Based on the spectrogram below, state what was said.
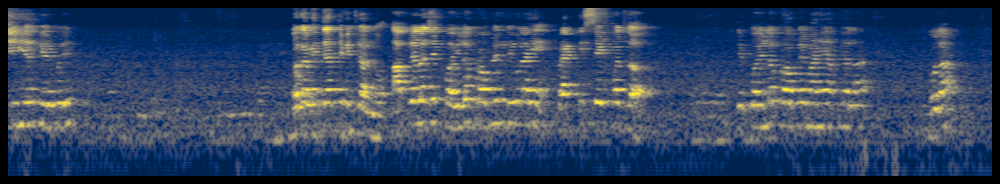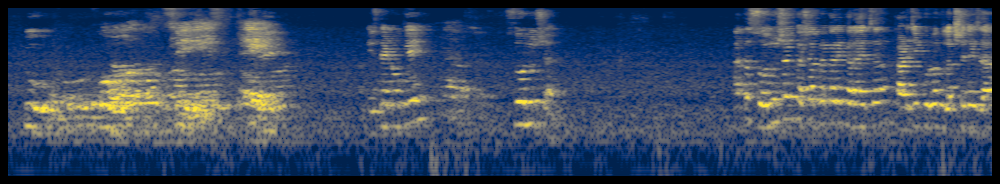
सी हिअर केअरफुली बघा विद्यार्थी मित्रांनो आपल्याला जे पहिलं प्रॉब्लेम देऊन आहे प्रॅक्टिस सेट मधलं ते पहिलं प्रॉब्लेम आहे आपल्याला बोला. Two four six eight is that okay solution आता सोल्युशन कशा प्रकारे करायचं? काळजीपूर्वक लक्ष द्यायचा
